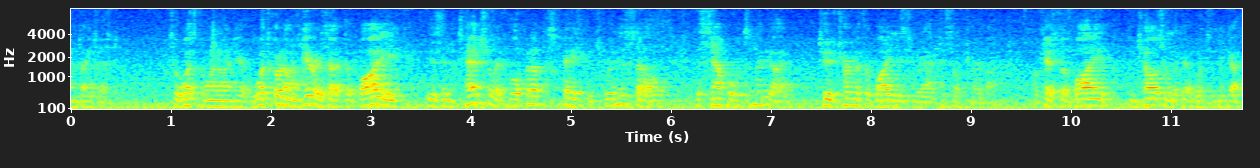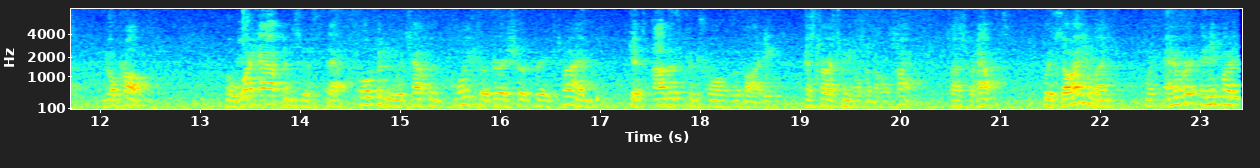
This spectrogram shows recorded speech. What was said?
undigested. So what's going on here? What's going on here is that the body is intentionally open up the space between the cells to sample what's in the gut to determine if the body needs to react to something or not. Okay, so the body intelligently look at what's in the gut, no problem. But what happens if that opening, which happens only for a very short period of time, gets out of control of the body and starts being open all the time? So that's what happens. With zonulin, whenever anybody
